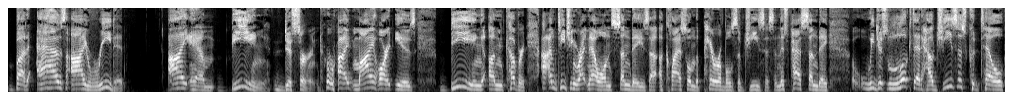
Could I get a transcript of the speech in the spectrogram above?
But as I read it, I am being discerned, right? My heart is being uncovered. I'm teaching right now on Sundays uh, a class on the parables of Jesus. And this past Sunday, we just looked at how Jesus could tell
